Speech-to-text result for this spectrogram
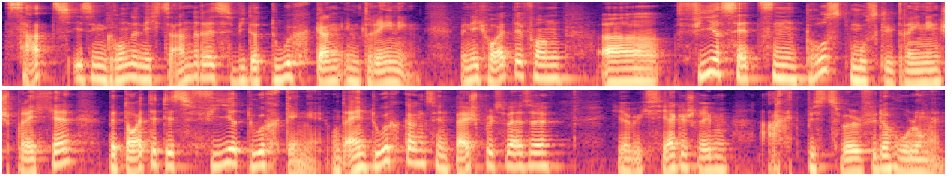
Satz ist im Grunde nichts anderes wie der Durchgang im Training. Wenn ich heute von äh, vier Sätzen Brustmuskeltraining spreche, bedeutet es vier Durchgänge. Und ein Durchgang sind beispielsweise, hier habe ich es hergeschrieben, 8 bis 12 Wiederholungen.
